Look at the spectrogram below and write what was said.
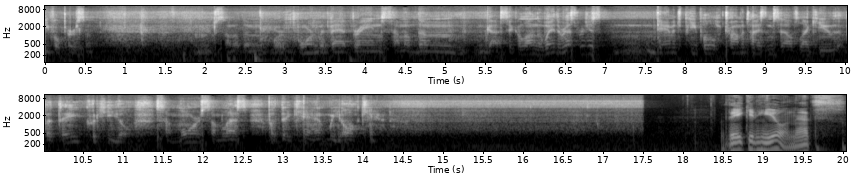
evil person. Mm, some of them were born with bad brains. Some of them got sick along the way. The rest were just damaged people, traumatized themselves like you, but they could heal. Some more, some less, but they can. We all can. They can heal, and that's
